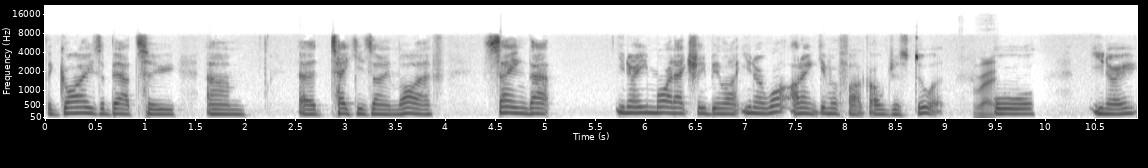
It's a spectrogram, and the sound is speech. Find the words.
the guy who's about to um, uh, take his own life, saying that, you know, he might actually be like, you know what, I don't give a fuck, I'll just do it. Right. Or, you know,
